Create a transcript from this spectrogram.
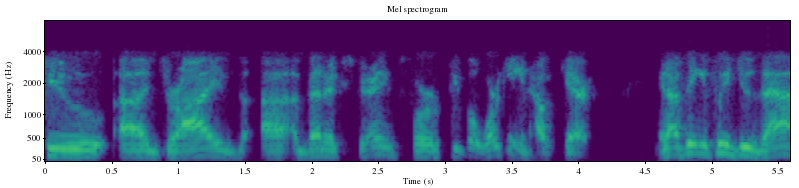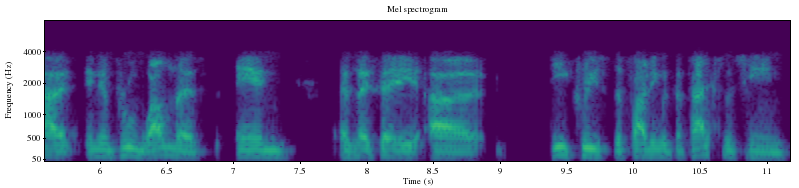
to uh, drive uh, a better experience for people working in healthcare. And I think if we do that and improve wellness and, as I say, uh, decrease the fighting with the fax machine,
